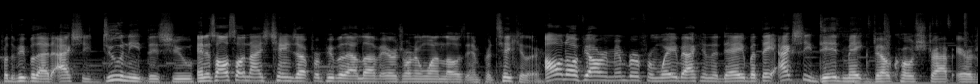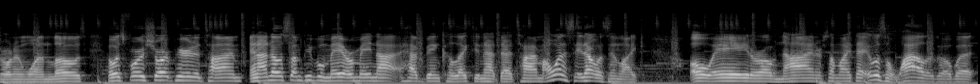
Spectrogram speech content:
for the people that actually do need this shoe. And it's also a nice change up for people that love Air Jordan 1 lows in particular. I don't know if y'all remember from way back in the day, but they actually did make Velcro strap Air Jordan 1 lows. It was for a short period of time. And I know some people may or may not have been collecting at that time. I want to say that was in like 08 or 09 or something like that. It was a while ago, but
